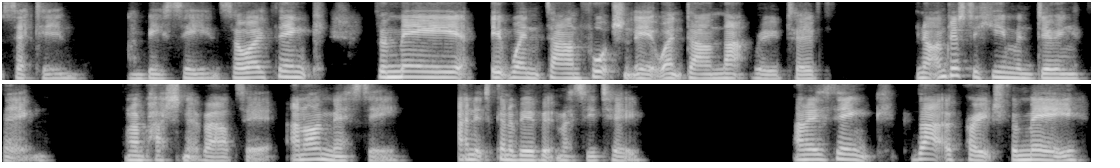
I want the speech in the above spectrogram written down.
set in and be seen. So I think for me, it went down, fortunately, it went down that route of, you know, I'm just a human doing a thing. And I'm passionate about it and I'm messy and it's going to be a bit messy too. And I think that approach for me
